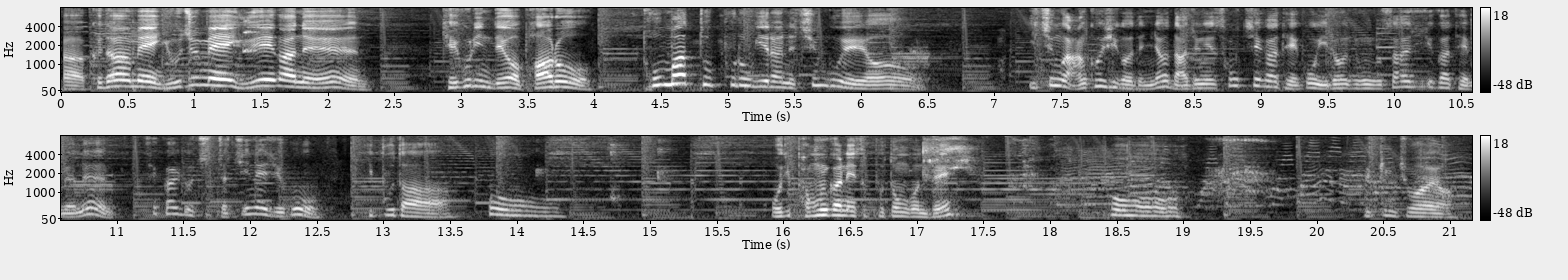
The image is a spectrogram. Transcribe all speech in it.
아, 그 다음에 요즘에 유행하는 개구리인데요. 바로 토마토 프록이라는 친구예요. 이 친구 암컷이거든요. 나중에 성체가 되고 이런 정도 사이즈가 되면은 색깔도 진짜 진해지고 이쁘다. 오. 어디 박물관에서 보던 건데? 오. 느낌 좋아요.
